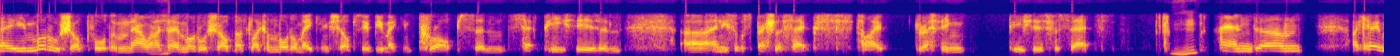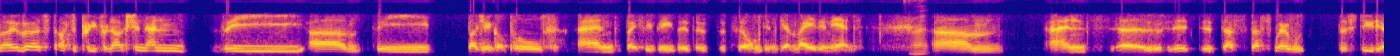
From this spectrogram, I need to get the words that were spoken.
a model shop for them. Now, when I say a model shop, that's like a model making shop. So you'd be making props and set pieces and uh, any sort of special effects type dressing pieces for sets. And um, I came over, started pre-production, and the um, the budget got pulled, and basically the, the, the film didn't get made in the end. right. Um, and uh, it, it, that's that's where the studio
